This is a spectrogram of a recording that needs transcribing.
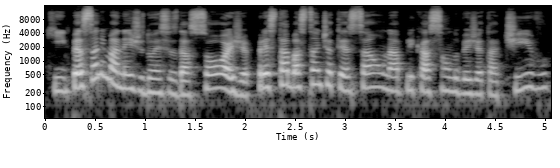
Que pensando em manejo de doenças da soja, prestar bastante atenção na aplicação do vegetativo,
